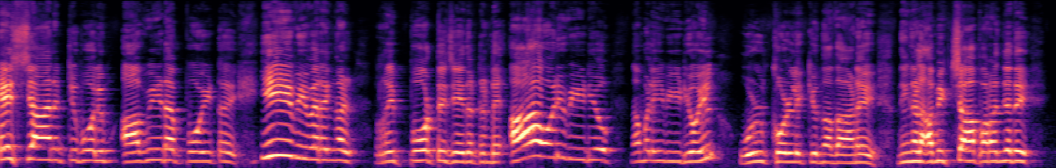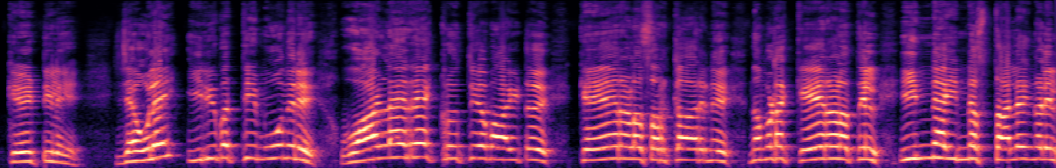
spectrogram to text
ഏഷ്യാനെറ്റ് പോലും അവിടെ പോയിട്ട് ഈ വിവരങ്ങൾ റിപ്പോർട്ട് ചെയ്തിട്ടുണ്ട്. ആ ഒരു വീഡിയോ നമ്മൾ ഈ വീഡിയോയിൽ ഉൾക്കൊള്ളിക്കുന്നതാണ്. നിങ്ങൾ അമിത്ഷാ പറഞ്ഞത് കേട്ടില്ലേ? ജൂലൈ ഇരുപത്തി മൂന്നിന് വളരെ കൃത്യമായിട്ട് കേരള സർക്കാരിന് നമ്മുടെ കേരളത്തിൽ ഇന്ന ഇന്ന സ്ഥലങ്ങളിൽ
